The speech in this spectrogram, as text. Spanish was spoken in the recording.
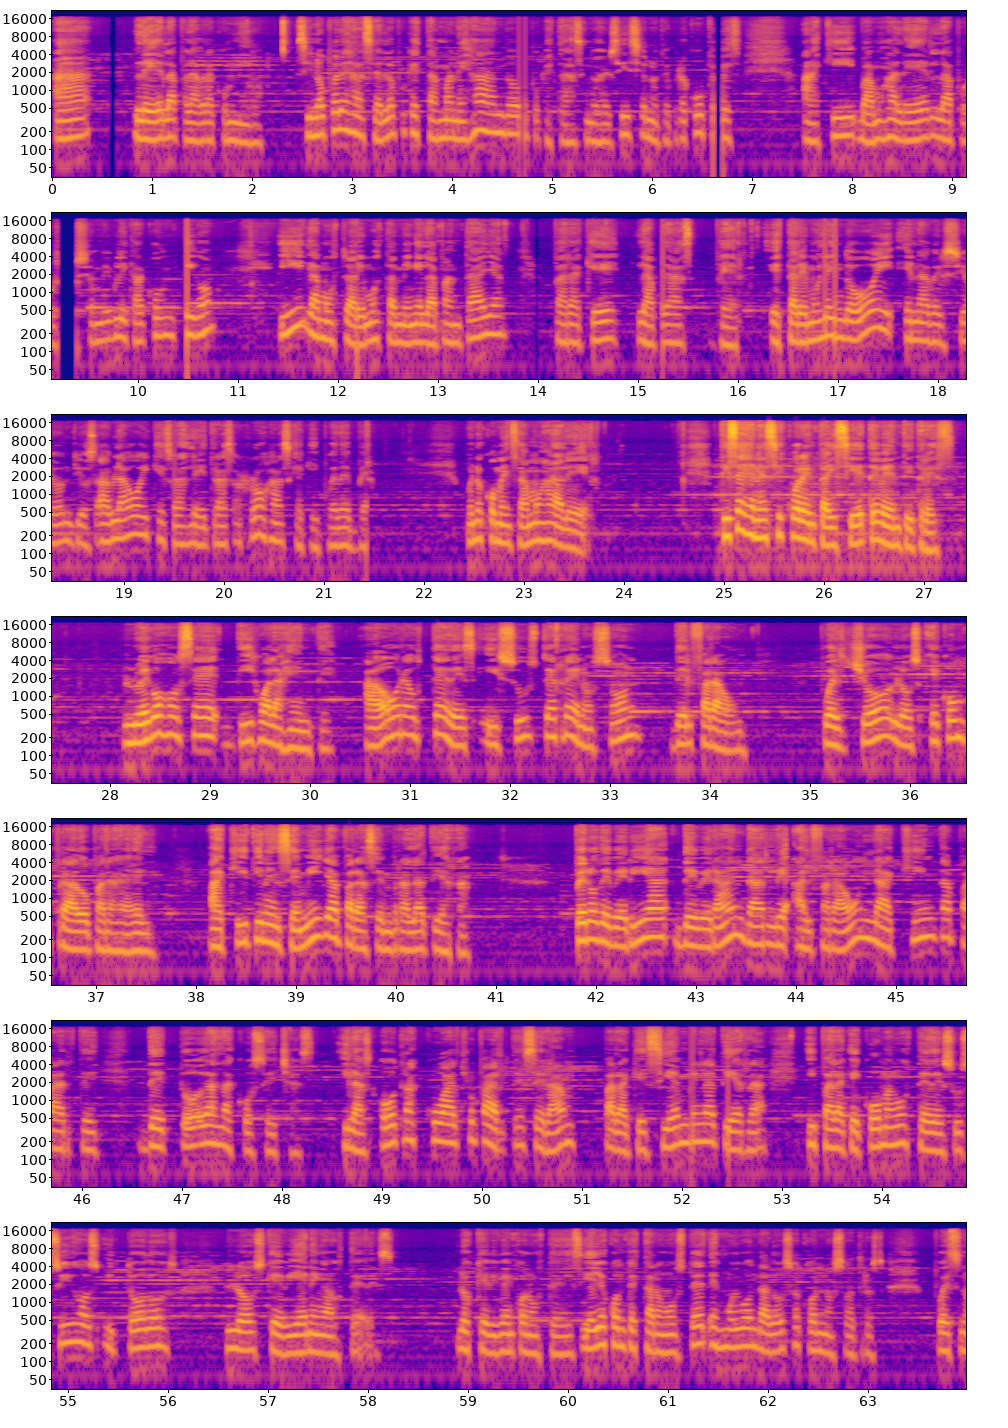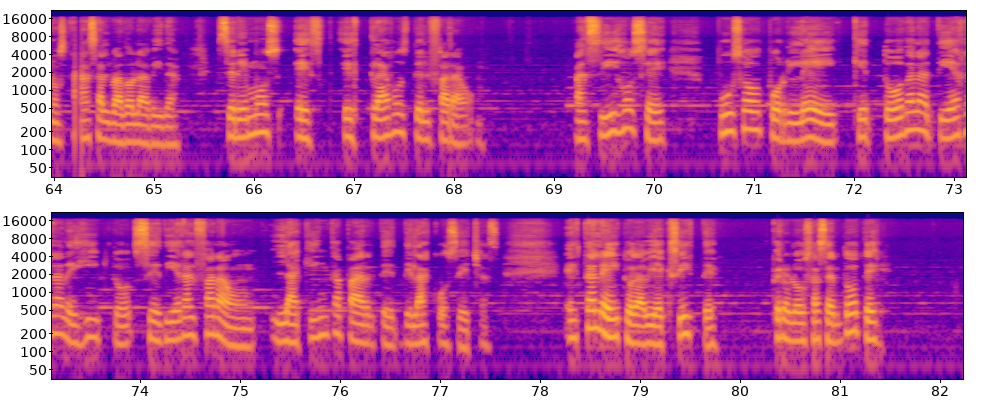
a leer la palabra conmigo. Si no puedes hacerlo porque estás manejando, porque estás haciendo ejercicio, no te preocupes. Aquí vamos a leer la porción bíblica contigo y la mostraremos también en la pantalla para que la puedas ver. Estaremos leyendo hoy en la versión Dios habla hoy, que son las letras rojas que aquí puedes ver. Bueno, comenzamos a leer. Dice Génesis 47, 23. Luego José dijo a la gente, ahora ustedes y sus terrenos son del faraón, pues yo los he comprado para él. Aquí tienen semilla para sembrar la tierra. Pero deberán darle al faraón la quinta parte de todas las cosechas, y las otras cuatro partes serán para que siembren la tierra y para que coman ustedes, sus hijos y todos los que vienen a ustedes, los que viven con ustedes. Y ellos contestaron, usted es muy bondadoso con nosotros, pues nos ha salvado la vida. Seremos esclavos del faraón. Así José puso por ley que toda la tierra de Egipto se diera al faraón la quinta parte de las cosechas. Esta ley todavía existe, pero los sacerdotes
